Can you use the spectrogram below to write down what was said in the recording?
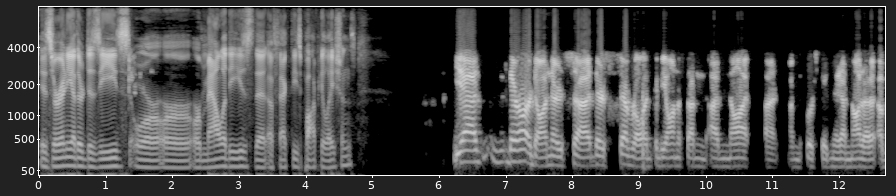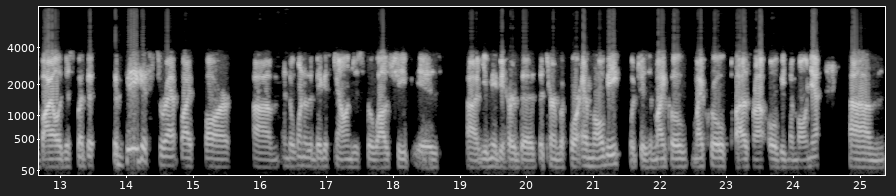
Is there any other disease or or, or maladies that affect these populations? Yeah, there are, Don. There's uh, there's several, and to be honest, I'm I'm not. Uh, I'm the first to admit I'm not a, a biologist, but the the biggest threat by far um, and the, one of the biggest challenges for wild sheep is uh, you maybe heard the, the term before MOB, which is micro, mycoplasma ovipneumoniae. Um,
